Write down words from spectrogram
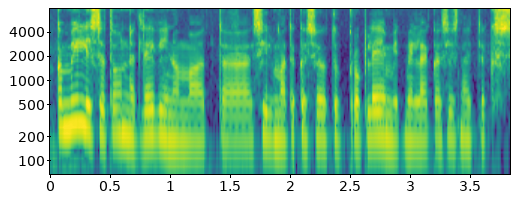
aga millised on need levinumad silmadega seotud probleemid, millega siis näiteks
